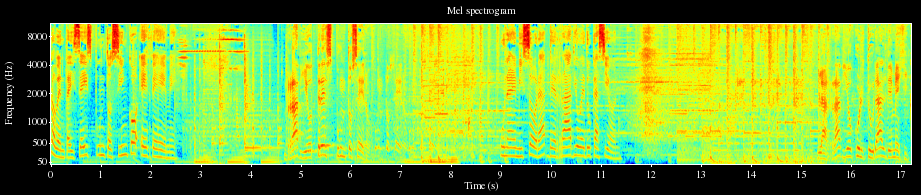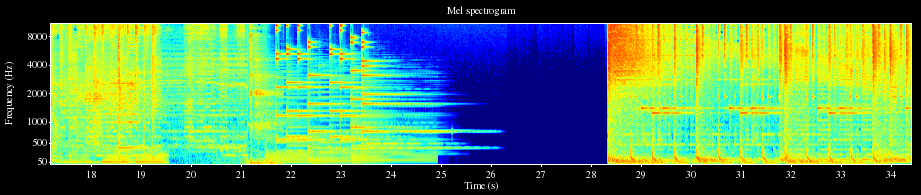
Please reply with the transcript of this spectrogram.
96.5 FM. Radio 3.0. Una emisora de Radio Educación. La Radio Cultural de México.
